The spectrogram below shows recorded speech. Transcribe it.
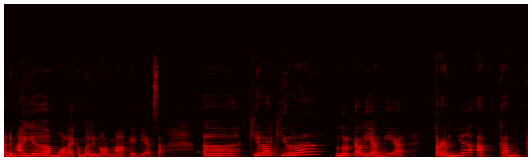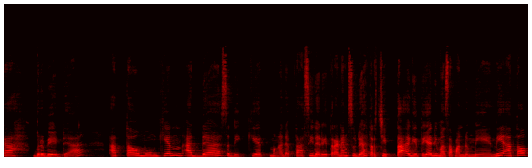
adem ayem, mulai kembali normal kayak biasa. Eh, kira-kira menurut kalian nih ya, trennya akankah berbeda atau mungkin ada sedikit mengadaptasi dari tren yang sudah tercipta gitu ya di masa pandemi ini atau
